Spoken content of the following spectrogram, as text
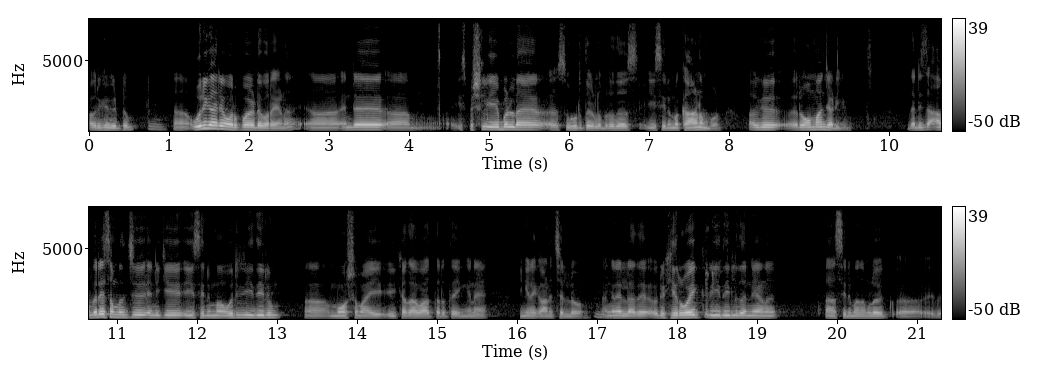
അവർക്ക് കിട്ടും. ഒരു കാര്യം ഉറപ്പായിട്ട് പറയാണ്. എന്റെ സ്പെഷ്യലി ഏബിളുടെ സുഹൃത്തുക്കൾ ബ്രദേഴ്സ് ഈ സിനിമ കാണുമ്പോൾ അവർക്ക് രോമാഞ്ചടിക്കും ദാറ്റ് ഈസ് അവരെ സംബന്ധിച്ച് എനിക്ക് ഈ സിനിമ ഒരു രീതിയിലും മോശമായി ഈ കഥാപാത്രത്തെ ഇങ്ങനെ ഇങ്ങനെ കാണിച്ചല്ലോ. അങ്ങനെയല്ലാതെ ഒരു ഹീറോയിക് രീതിയിൽ തന്നെയാണ് ആ സിനിമ നമ്മൾ ഇത്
